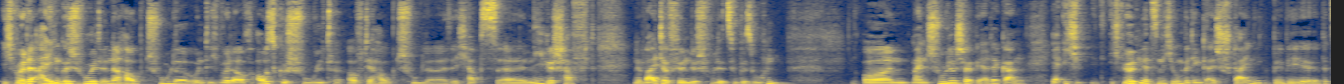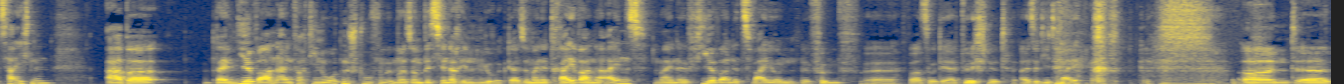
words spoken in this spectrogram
ich wurde eingeschult in der Hauptschule und ich wurde auch ausgeschult auf der Hauptschule. Also ich habe es äh, nie geschafft, eine weiterführende Schule zu besuchen. Und mein schulischer Werdegang, ja, ich, ich würde ihn jetzt nicht unbedingt als steinig be bezeichnen, aber bei mir waren einfach die Notenstufen immer so ein bisschen nach hinten gerückt. Also meine 3 war eine 1, meine 4 war eine 2 und eine 5 äh, war so der Durchschnitt, also die 3. und äh,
